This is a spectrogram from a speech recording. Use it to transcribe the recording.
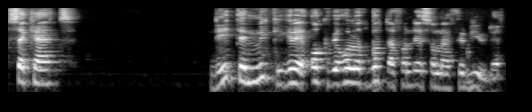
Zakat. Det är inte mycket grejer. Och vi håller oss borta från det som är förbjudet.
